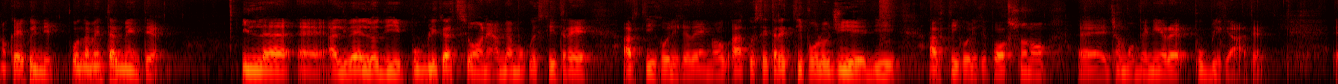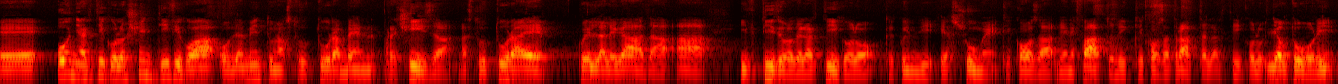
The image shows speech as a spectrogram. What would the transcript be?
Okay? Quindi fondamentalmente il, eh, a livello di pubblicazione abbiamo questi tre articoli che vengono, a queste tre tipologie di articoli che possono eh, diciamo, venire pubblicate. Eh, ogni articolo scientifico ha ovviamente una struttura ben precisa, la struttura è quella legata al titolo dell'articolo, che quindi riassume che cosa viene fatto, di che cosa tratta l'articolo, gli autori,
